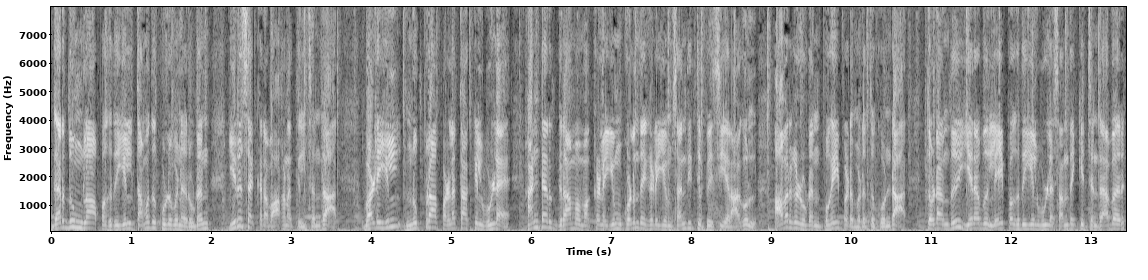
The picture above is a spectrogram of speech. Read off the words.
கர்துங்லா பகுதியில் தமது குழுவினருடன் இருசக்கர வாகனத்தில் சென்றார். வழியில் நுப்ரா பள்ளத்தாக்கில் உள்ள ஹண்டர் கிராம மக்களையும் குழந்தைகளையும் சந்தித்து பேசிய ராகுல் அவர்களுடன் புகைப்படம் எடுத்துக் கொண்டார். தொடர்ந்து இரவு லே பகுதியில் உள்ள சந்தைக்கு சென்ற அவர்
